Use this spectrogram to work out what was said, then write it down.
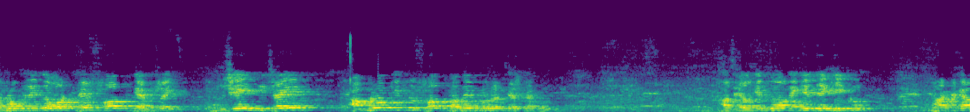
প্রকৃত অর্থে সৎ ব্যবসায়ী। সেই বিষয়ে আমরাও কিন্তু সৎভাবে করার চেষ্টা করি। আজকাল কিন্তু অনেকে দেখি খুব ফাটকা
